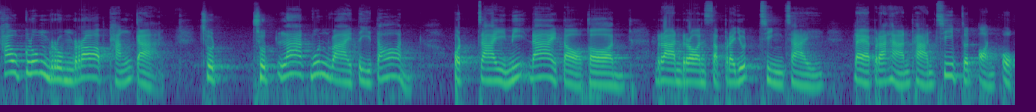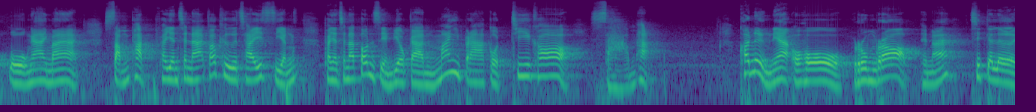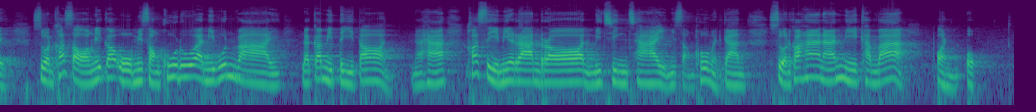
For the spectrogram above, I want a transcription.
เข้ากลุ่มรุมรอบทั้งกาย ฉุดฉุดลากวุ่นวายตีต้อน อดใจมิได้ต่อกร รานรอนสับประยุทธ์ชิงชัย แต่ประหารผ่านชีพจนอ่อนอกโอง่ายมาก สัมผัสพยัญชนะก็คือใช้เสียงพยัญชนะต้นเสียงเดียวกันไม่ปรากฏที่ข้อ3ค่ะ ข้อ1เนี่ยโอ้โหรุมรอบเห็นไหมชิดกันเลย ส่วนข้อ 2 นี่ก็โอ้มี 2 คู่ด้วย มีวุ่นวาย แล้วก็มีตีต้อนนะคะข้อ 4 มีรานรอน มีชิงชัย มี 2 คู่เหมือนกัน ส่วนข้อ 5 นั้นมีคำว่าอ่อนอก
